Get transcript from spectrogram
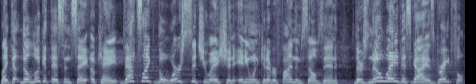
Like they'll look at this and say, okay, that's like the worst situation anyone could ever find themselves in. There's no way this guy is grateful.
